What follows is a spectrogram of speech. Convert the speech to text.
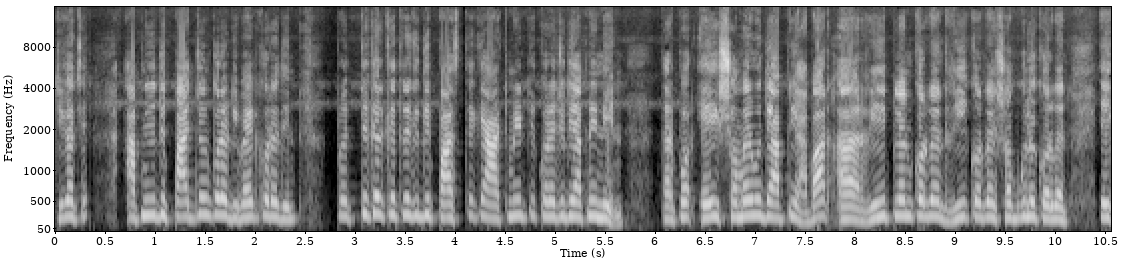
ঠিক আছে? আপনি যদি পাঁচজন করে ডিভাইড করে দিন, প্রত্যেকের ক্ষেত্রে যদি পাঁচ থেকে আট মিনিট করে যদি আপনি নিন, তারপর এই সময়ের মধ্যে আপনি আবার রিপ্ল্যান করবেন রি করবেন সবগুলো করবেন। এই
